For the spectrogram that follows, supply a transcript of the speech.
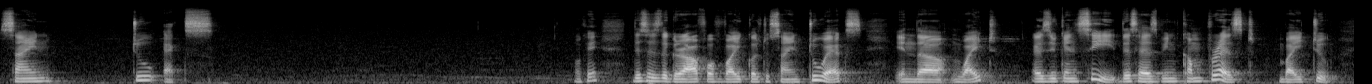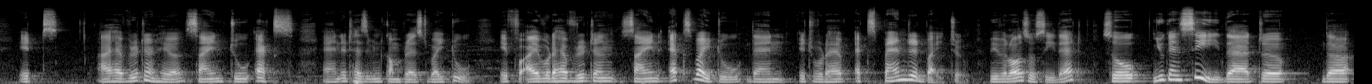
sine 2x okay? This is the graph of y equal to sine 2x in the white. As you can see this has been compressed by 2 it's I have written here sine 2x and it has been compressed by 2 if I would have written sine x by 2 then it would have expanded by 2 we will also see that. So you can see that uh, the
